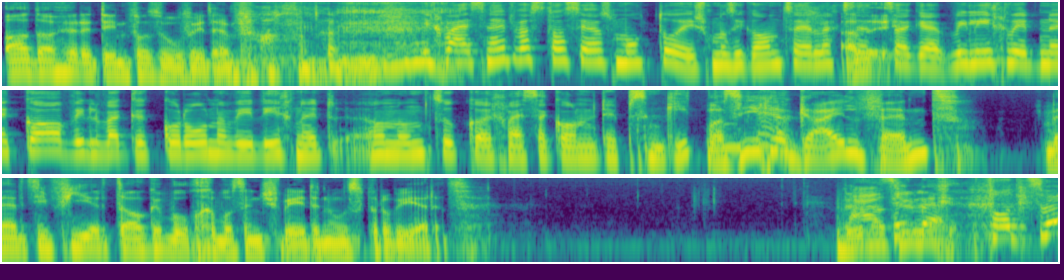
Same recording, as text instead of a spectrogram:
Ah, da hören die Infos auf in dem Fall. Ich weiß nicht, was das ja als Motto ist, muss ich ganz ehrlich Also gesagt sagen. Weil ich werde nicht gehen, weil wegen Corona will ich nicht an Umzug gehen. Ich weiß auch gar nicht, ob es einen gibt. Was ich ja geil fände, wäre die vier Tage Woche, die sie in Schweden ausprobieren. Weil wir natürlich, von 12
